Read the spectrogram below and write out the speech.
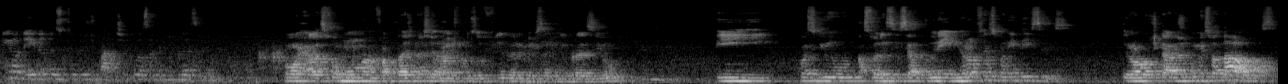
pioneira no estudo de partículas aqui no Brasil. Bom, ela se formou na Faculdade Nacional de Filosofia da Universidade do Brasil e conseguiu a sua licenciatura em 1946. E logo de cara já começou a dar aulas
